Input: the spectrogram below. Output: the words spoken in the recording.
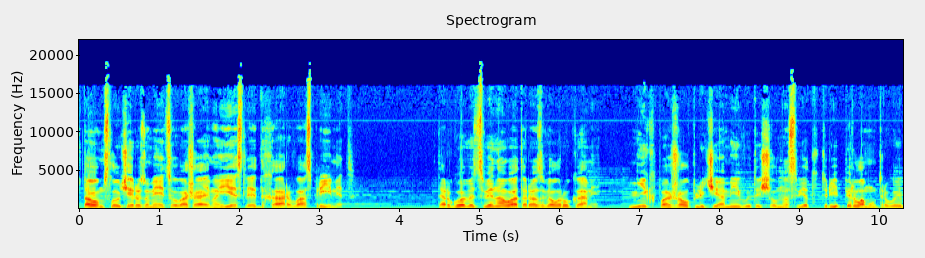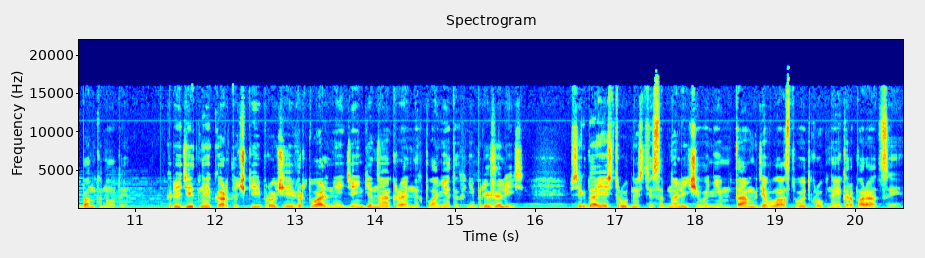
В том случае, разумеется, уважаемый, если Дхар вас примет. Торговец виновато развел руками. Ник пожал плечами и вытащил на свет три перламутровые банкноты. Кредитные карточки и прочие виртуальные деньги на окраинных планетах не прижились. Всегда есть трудности с обналичиванием там, где властвуют крупные корпорации.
